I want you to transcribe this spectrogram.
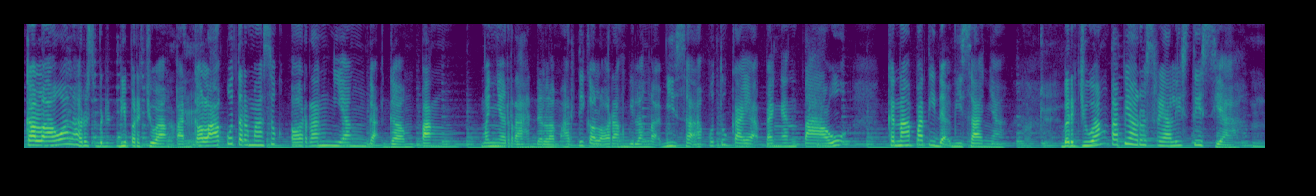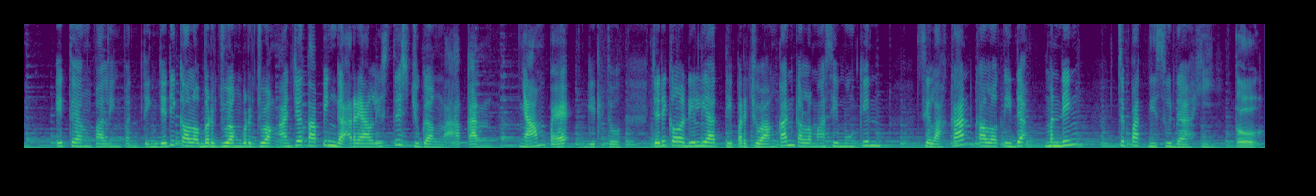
Kalau awal harus diperjuangkan. Oke. Kalau aku termasuk orang yang nggak gampang menyerah dalam arti kalau orang bilang nggak bisa, aku tuh kayak pengen tahu kenapa tidak bisanya. Oke. Berjuang tapi harus realistis ya. Hmm. Itu yang paling penting. Jadi kalau berjuang-berjuang aja tapi nggak realistis juga nggak akan nyampe gitu. Jadi kalau dilihat diperjuangkan, kalau masih mungkin silahkan. Kalau tidak, mending cepat disudahi. Tuh,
